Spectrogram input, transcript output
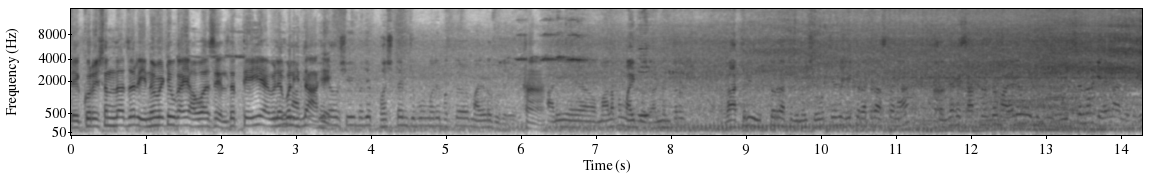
डेकोरेशनला जर इनोव्हेटिव्ह काही हवं असेल तर तेही अवेलेबल इथं आहे. वर्षी म्हणजे फर्स्ट टाइम चिपळूणमध्ये फक्त माझ्याकडेच होते. हां. आणि मला पण माहीत होतं आणि नंतर रात्री उत्तर रात्री म्हणजे शेवटचे एक रात्र असताना संध्याकाळी सात नंतर माझ्याकडे होलसेलर घ्यायला आले होते.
